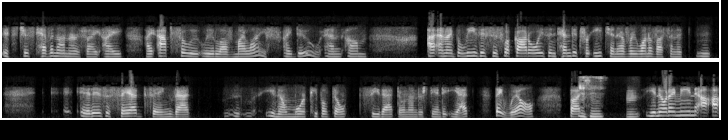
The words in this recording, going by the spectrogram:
it's just heaven on earth. I I I absolutely love my life. I do, and um, I, and I believe this is what God always intended for each and every one of us. And it it is a sad thing that you know more people don't see that, don't understand it yet. They will, but. Mm-hmm. You know what I mean? I,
